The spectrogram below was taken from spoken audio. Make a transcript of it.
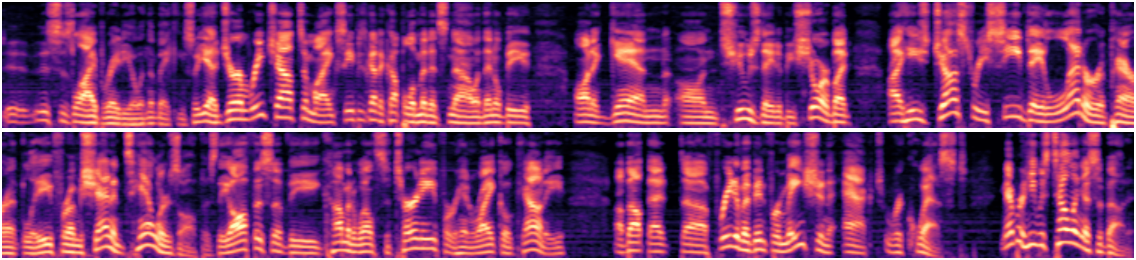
this is live radio in the making. So, yeah, Jerm, reach out to Mike, see if he's got a couple of minutes now, and then he'll be on again on Tuesday to be sure. But uh, he's just received a letter, apparently, from Shannon Taylor's office, the office of the Commonwealth's attorney for Henrico County about that uh, Freedom of Information Act request. Remember, he was telling us about it.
